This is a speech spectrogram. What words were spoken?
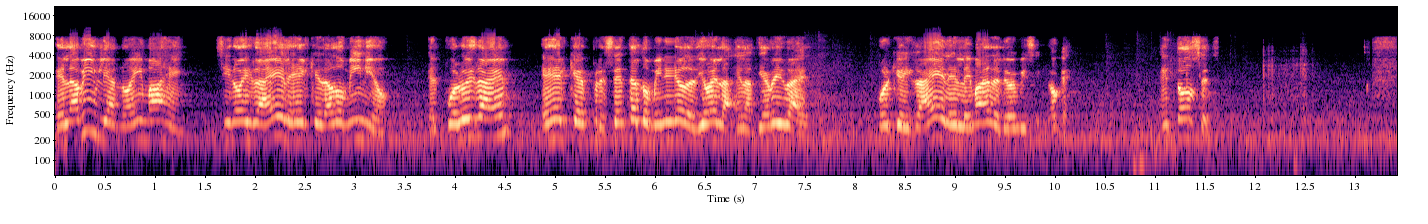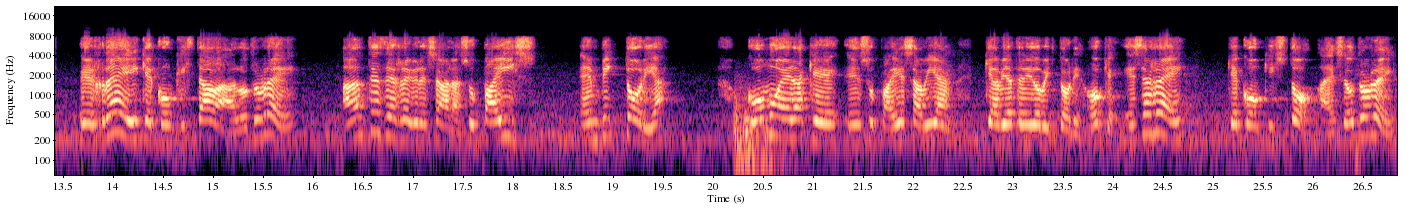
En la Biblia no hay imagen, sino Israel es el que da dominio. El pueblo de Israel es el que presenta el dominio de Dios en la, en la tierra de Israel. Porque Israel es la imagen de Dios invisible. Ok. Entonces, el rey que conquistaba al otro rey, antes de regresar a su país en victoria, ¿cómo era que en su país sabían que había tenido victoria? Ok, ese rey que conquistó a ese otro rey,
